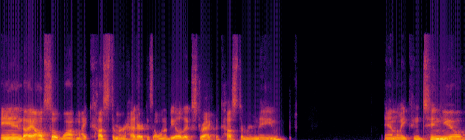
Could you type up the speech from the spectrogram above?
And I also want my customer header because I want to be able to extract the customer name. And let me continue.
